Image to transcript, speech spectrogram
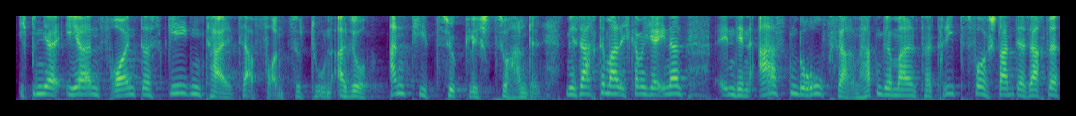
Ich bin ja eher ein Freund, das Gegenteil davon zu tun, also antizyklisch zu handeln. Mir sagte mal, ich kann mich erinnern, in den ersten Berufsjahren hatten wir mal einen Vertriebsvorstand, der sagte,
